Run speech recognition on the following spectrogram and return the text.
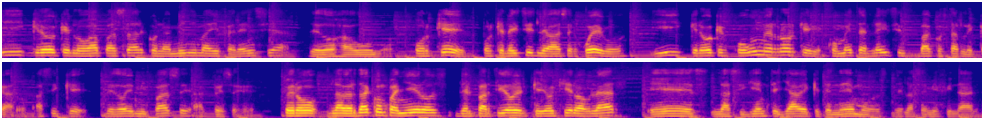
y creo que lo va a pasar con la mínima diferencia de 2 a 1. ¿Por qué? Porque Leipzig le va a hacer juego y creo que con un error que cometa el Leipzig va a costarle caro. Así que le doy mi pase al PSG. Pero la verdad, compañeros, del partido del que yo quiero hablar es la siguiente llave que tenemos de la semifinal.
